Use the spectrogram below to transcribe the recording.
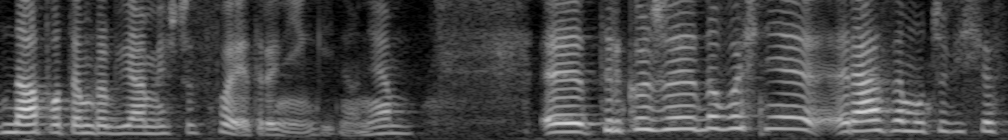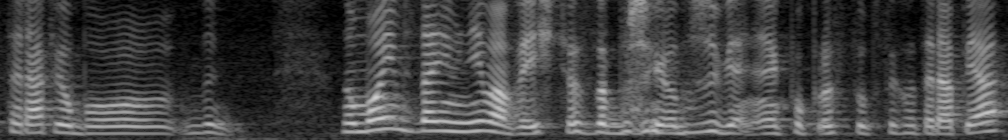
no a potem robiłam jeszcze swoje treningi, no nie? Y, tylko, że no właśnie razem oczywiście z terapią, bo no moim zdaniem nie ma wyjścia z zaburzeń odżywiania, jak po prostu psychoterapia,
